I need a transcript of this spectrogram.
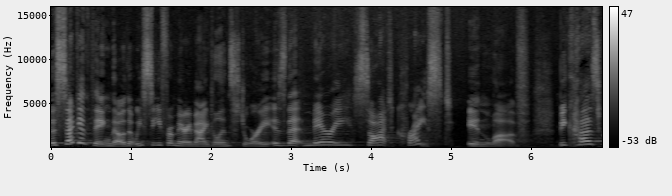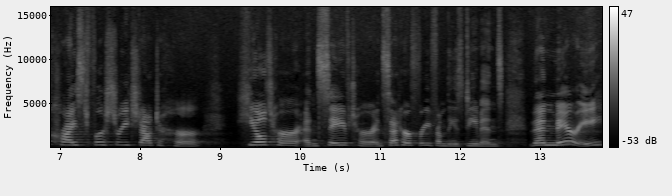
The second thing, though, that we see from Mary Magdalene's story is that Mary sought Christ in love. Because Christ first reached out to her, healed her, and saved her, and set her free from these demons, then Mary,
